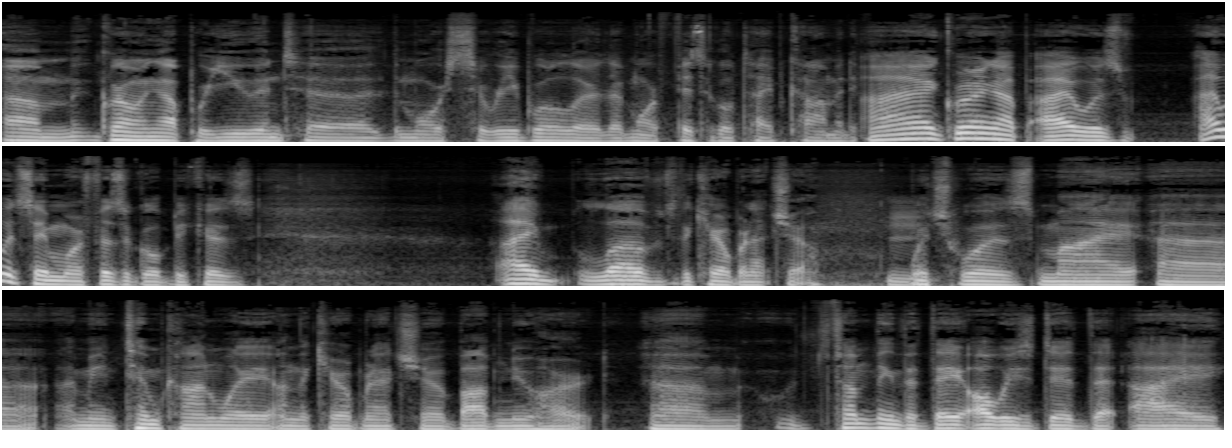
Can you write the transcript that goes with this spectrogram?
Um, growing up, were you into the more cerebral or the more physical type comedy? I growing up I was I would say more physical because I loved the Carol Burnett show Hmm. which was my uh, I mean Tim Conway on the Carol Burnett show, Bob Newhart, um, something that they always did that I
